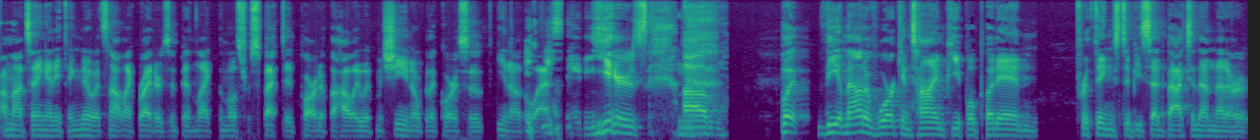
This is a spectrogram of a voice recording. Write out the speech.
I'm not saying anything new. It's not like writers have been like the most respected part of the Hollywood machine over the course of you know the last 80 years. Um, but the amount of work and time people put in for things to be said back to them that are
